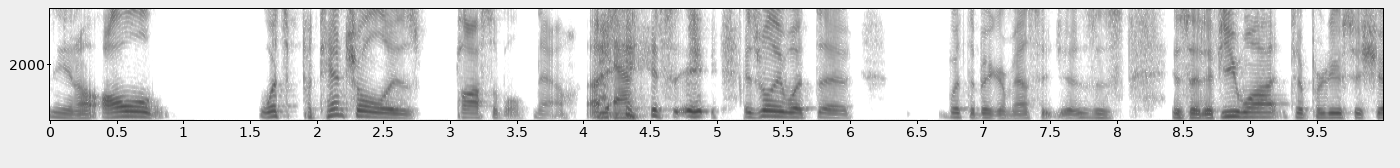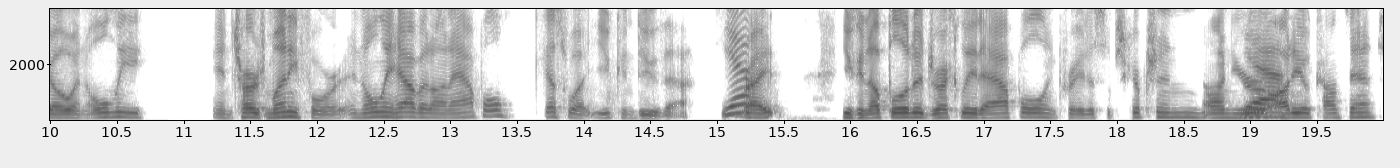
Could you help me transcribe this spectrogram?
you know, all what's potential is possible now. Yeah. it's it's really what the what the bigger message is is is that if you want to produce a show and only and charge money for it and only have it on Apple, guess what? You can do that. Yeah. Right. You can upload it directly to Apple and create a subscription on your yeah. audio content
